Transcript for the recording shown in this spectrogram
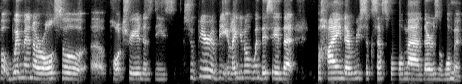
But women are also uh, portrayed as these superior being. Like, you know, when they say that behind every successful man, there is a woman.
